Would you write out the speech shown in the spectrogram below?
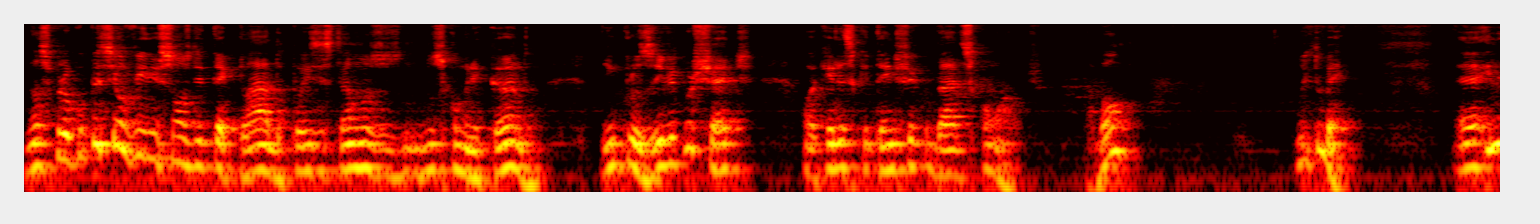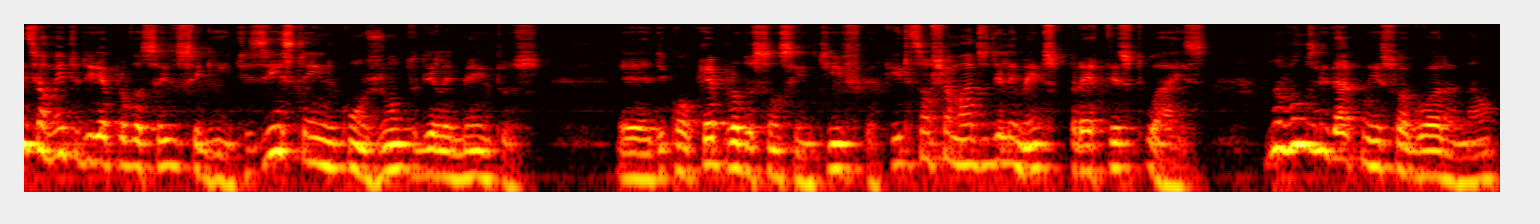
Não se preocupe se ouvirem sons de teclado, pois estamos nos comunicando, inclusive por chat, com aqueles que têm dificuldades com áudio. Tá bom? Muito bem. É, inicialmente, eu diria para vocês o seguinte: existem um conjunto de elementos é, de qualquer produção científica que eles são chamados de elementos pré-textuais. Não vamos lidar com isso agora, não.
